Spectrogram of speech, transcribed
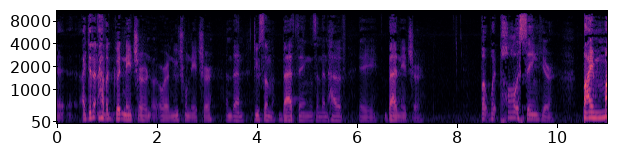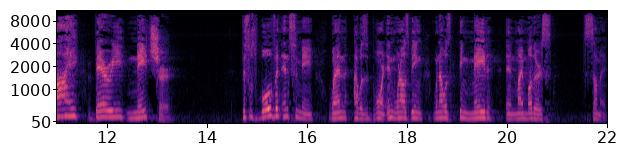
Uh, I didn't have a good nature or a neutral nature and then do some bad things and then have a bad nature. But what Paul is saying here, by my very nature, this was woven into me when I was born, and when I was being when I was being made in my mother's stomach.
